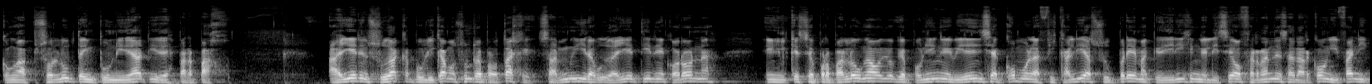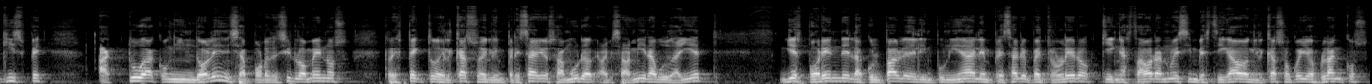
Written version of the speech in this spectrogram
con absoluta impunidad y desparpajo. Ayer en Sudaca publicamos un reportaje, Samir Abudayé tiene corona, en el que se propaló un audio que ponía en evidencia cómo la Fiscalía Suprema que dirigen Eliseo Fernández Alarcón y Fanny Quispe actúa con indolencia, por decirlo menos, respecto del caso del empresario Samir Abudayet, y es por ende la culpable de la impunidad del empresario petrolero, quien hasta ahora no es investigado en el caso Cuellos Blancos,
